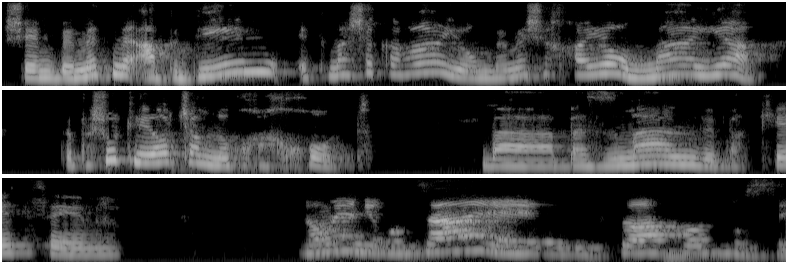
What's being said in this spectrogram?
שהם באמת מאבדים את מה שקרה היום, במשך היום, מה היה, ופשוט להיות שם נוכחות. בזמן ובקצב. נעמי, אני רוצה אה, לפתוח עוד נושא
